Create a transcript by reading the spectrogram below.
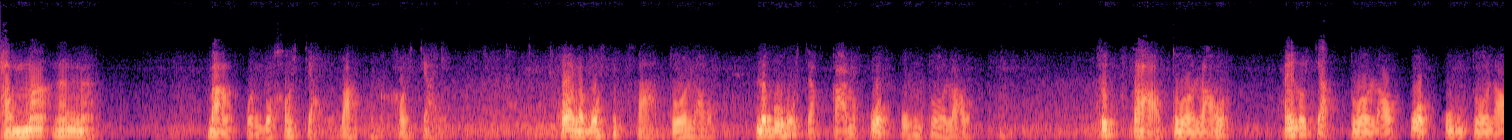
ธรรมะนั้นน่ะ บางคนบอกเข้าใจ บางคนเข้าใจ เพราะระบบศึกษาตัวเรา ระบบรู้จักการควบคุมตัวเรา ศึกษาตัวเรา ให้รู้จักตัวเราควบคุมตัวเรา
